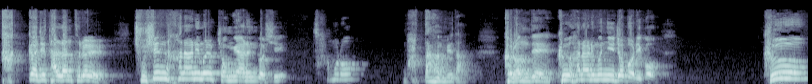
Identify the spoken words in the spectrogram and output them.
각가지 달란트를 주신 하나님을 경외하는 것이 참으로 마땅합니다. 그런데 그 하나님은 잊어버리고 그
